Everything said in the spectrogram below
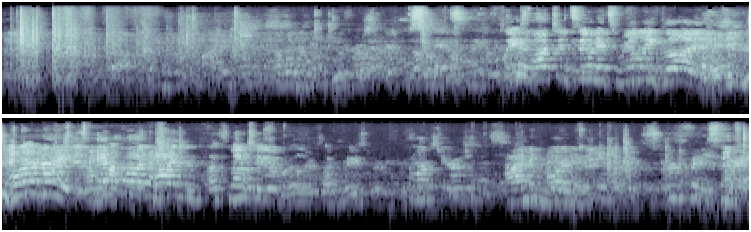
leave. I've only watched the first Please watch it soon. It's really good. Tomorrow night. This I'm panel on, on That's not really YouTube. spoilers on Facebook. Come on, Shiro. I'm ignoring it. Alright.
